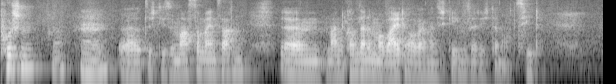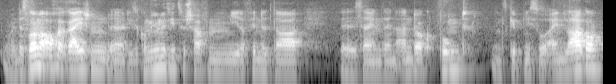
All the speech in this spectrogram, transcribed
pushen ja, mhm. äh, durch diese Mastermind-Sachen. Ähm, man kommt dann immer weiter, weil man sich gegenseitig dann auch zieht. Und das wollen wir auch erreichen, äh, diese Community zu schaffen. Jeder findet da äh, seinen, seinen Undock-Punkt. Es gibt nicht so ein Lager,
